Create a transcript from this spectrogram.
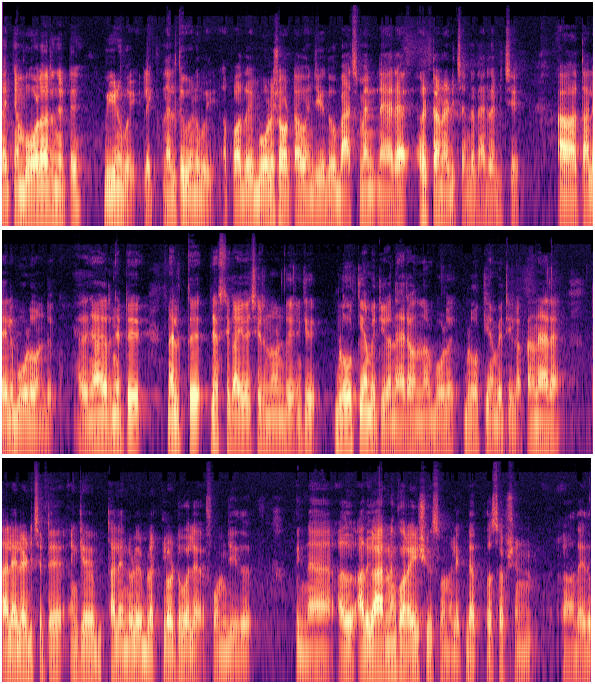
ലൈക്ക് ഞാൻ ബോൾ എറിഞ്ഞിട്ട് വീണുപോയി. ലൈക്ക് നിലത്ത് വീണുപോയി. അപ്പോൾ അത് ബോൾ ഷോർട്ട് ആവുകയും ചെയ്തു. ബാറ്റ്സ്മാൻ നേരെ റിട്ടേൺ അടിച്ച് എന്റെ നേരെ അടിച്ച് തലയിൽ ബോൾ ഉണ്ട്. അത് ഞാൻ എറിഞ്ഞിട്ട് നിലത്ത് ജസ്റ്റ് കൈ വെച്ചിരുന്നുകൊണ്ട് എനിക്ക് ബ്ലോക്ക് ചെയ്യാൻ പറ്റിയില്ല. നേരെ വന്ന ബോൾ ബ്ലോക്ക് ചെയ്യാൻ പറ്റിയില്ല. അപ്പം നേരെ തലയിൽ അടിച്ചിട്ട് എനിക്ക് തലേന്റെ ഉള്ളിൽ ബ്ലഡ് ക്ലോട്ട് പോലെ ഫോം ചെയ്ത്. പിന്നെ അത് അത് കാരണം കുറേ ഇഷ്യൂസ് വന്നു. ലൈക്ക് ഡെപ്ത് പെർസെപ്ഷൻ അതായത്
